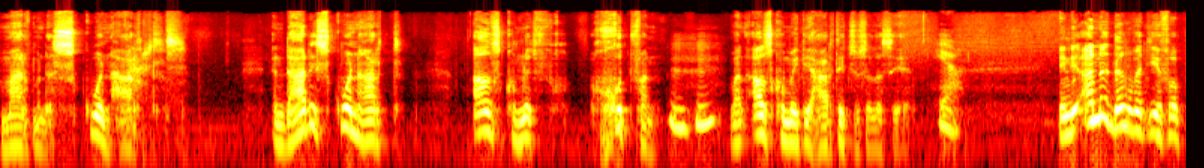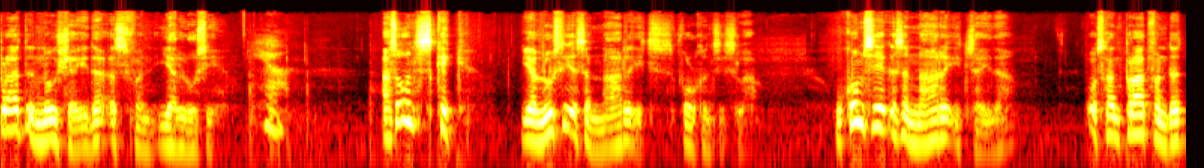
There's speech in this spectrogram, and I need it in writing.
maar met 'n skoon hart. En daardie skoon hart als kom net goed van. Mhm. Mm want als kom uit die hart uit soos hulle sê. Ja. en die ander ding wat jy vir praat en nou Shaida is van jaloesie. Ja. As ons kyk jaloesie is 'n nare iets volgens Islam hoekom sê ek is 'n nare iets Shaida ons gaan praat van dit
